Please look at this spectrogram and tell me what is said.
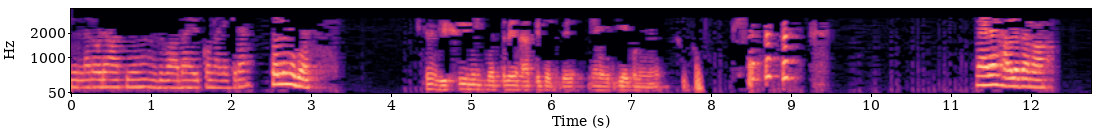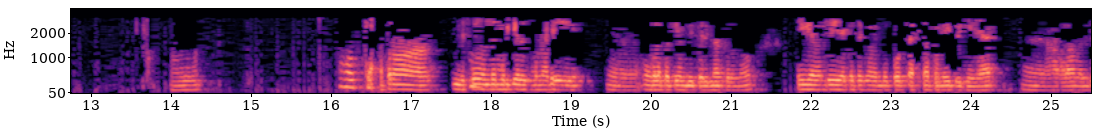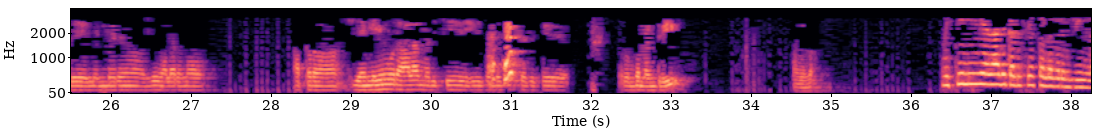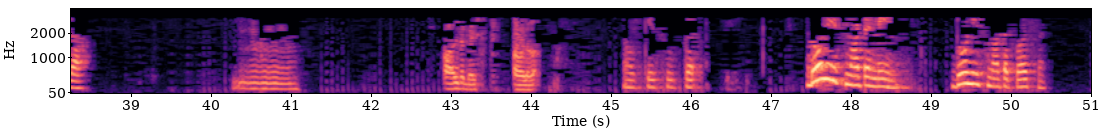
எல்லாரோட ஆசையும் இதுவா தான் இருக்கும்னு நினைக்கிறேன். சொல்லுங்க ஜாஸ் சரி விஷ் இன்னைக்கு பர்த்டே ஹாப்பி பர்த்டே எனக்கு ரிப்ளை பண்ணுங்க வேற அவ்வளவுதானா அவ்வளவுதான் ஓகே அப்புறம் இந்த ஷோ வந்து முடிக்கிறதுக்கு முன்னாடி உங்களை பத்தி வந்து பெருமையா சொல்லணும். நீங்க வந்து எக்கச்சக்க வந்து போட்காஸ்ட் பண்ணிட்டு இருக்கீங்க. அதெல்லாம் வந்து மென்மேலும் வந்து வளரணும். அப்புறம் என்னையும் ஒரு ஆளா மதிச்சு இது கொண்டு ரொம்ப நன்றி. அவ்வளவுதான் விக்கி நீங்க ஏதாவது கடைசியா சொல்ல விரும்புறீங்களா? ஆல் தி பெஸ்ட் அவ்வளவுதான். Okay super Dhoni is not a name Dhoni is not a person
